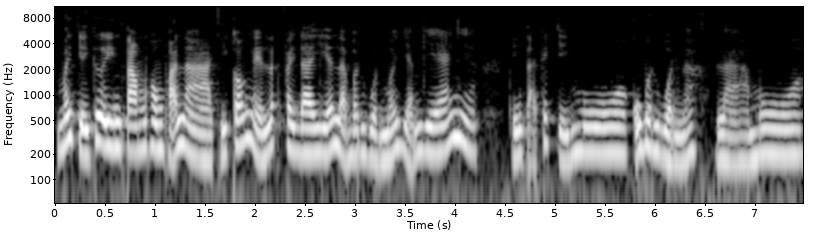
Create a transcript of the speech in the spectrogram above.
Mấy chị cứ yên tâm không phải là chỉ có ngày Black Friday là bên Quỳnh mới giảm giá nha. Hiện tại các chị mua của bên Quỳnh á, là mua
